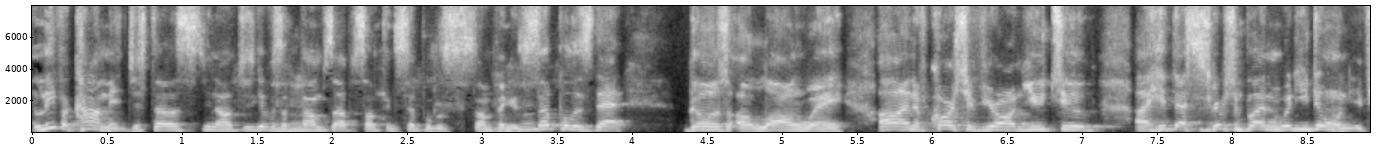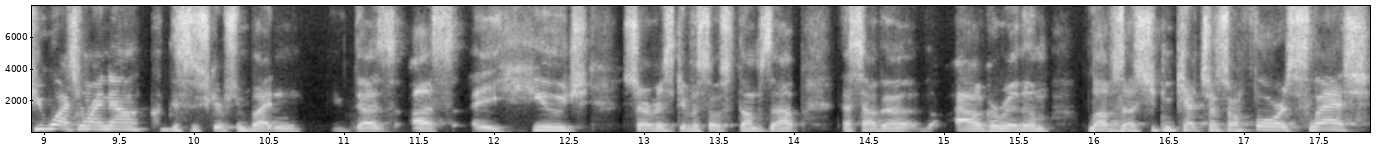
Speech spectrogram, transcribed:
leave a comment. Just tell us, you know, just give us mm-hmm. a thumbs up. Something simple as something mm-hmm. as simple as that goes a long way. Uh, and of course, if you're on YouTube, uh, hit that subscription button. What are you doing? If you're watching right now, click the subscription button. It does us a huge service. Give us those thumbs up. That's how the, algorithm loves us. You can catch us on forward slash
